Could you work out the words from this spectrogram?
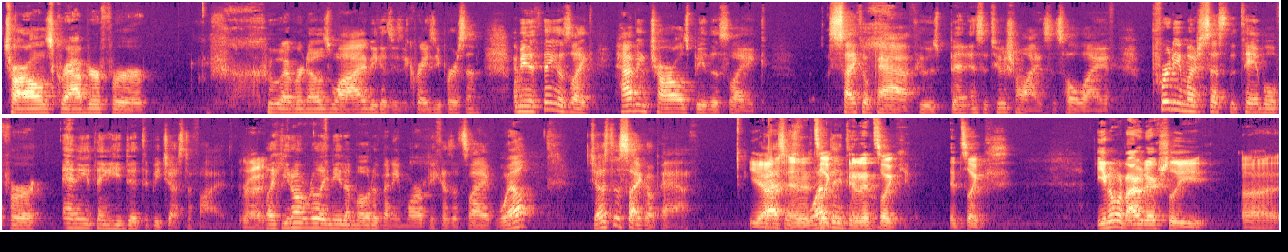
Charles grabbed her for whoever knows why because he's a crazy person. I mean the thing is like having Charles be this like psychopath who's been institutionalized his whole life pretty much sets the table for anything he did to be justified. Right. Like you don't really need a motive anymore because it's like, well, just a psychopath. Yeah, and it's what like, they do. and it's like, it's like, you know what? I would actually, uh,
